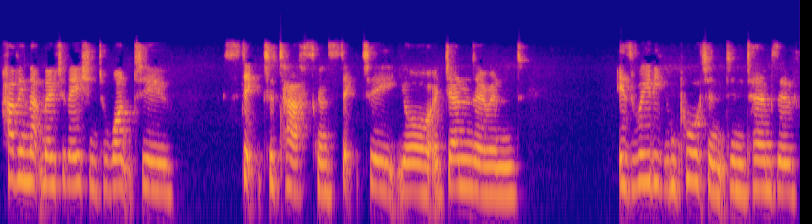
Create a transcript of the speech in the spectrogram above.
having that motivation to want to stick to task and stick to your agenda and is really important in terms of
